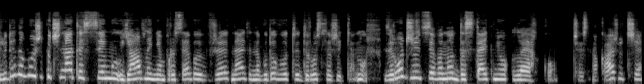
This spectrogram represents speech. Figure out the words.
людина може починати з цим уявленням про себе вже знаєте, набудовувати доросле життя. Ну зароджується воно достатньо легко, чесно кажучи.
